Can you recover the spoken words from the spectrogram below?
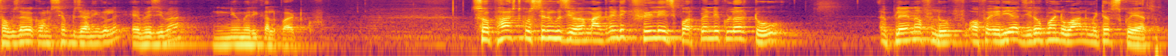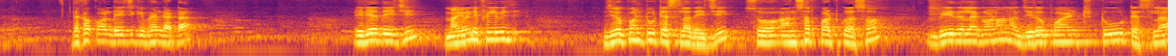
सब जगह कनसेप्ट जानीगले एवं जावा न्यूमेरिकल पार्ट को। So फास्ट क्वेश्चन को जीवा magnetic field is perpendicular to a plane of loop of area 0.1 meter square. देख कौन दे गिवन डाटा एरिया देइछि मैग्नेटिक फ़ील्ड भी 0.2 टेस्ला देइछि सो आंसर पार्ट को आस. बी देला कौन? ना 0.2 टेस्ला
